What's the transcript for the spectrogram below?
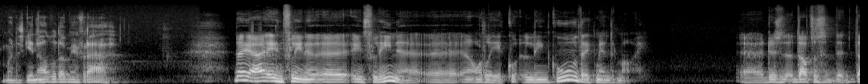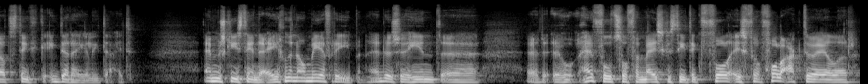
Maar dat is geen antwoord op mijn vraag. Nou ja, in Verliezen, uh, in Verliezen uh, een aantal lijn komen we er minder mooi. Uh, dus dat is, dat denk ik de realiteit. En misschien in de eigen nou meer veriepen. Hè? Dus hint, uh, uh, voedsel van meisjes die vol, is volle actueler.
